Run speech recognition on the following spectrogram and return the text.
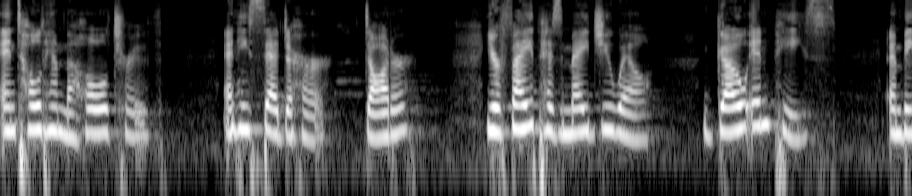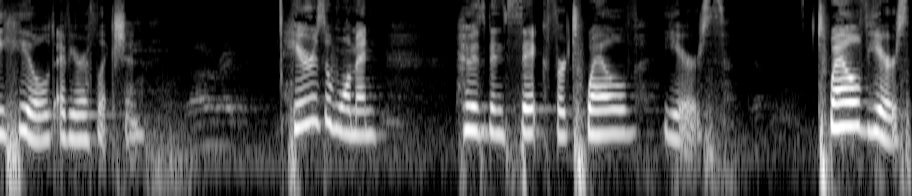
and told him the whole truth. And he said to her, Daughter, your faith has made you well. Go in peace and be healed of your affliction. Here's a woman who has been sick for 12 years. 12 years.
